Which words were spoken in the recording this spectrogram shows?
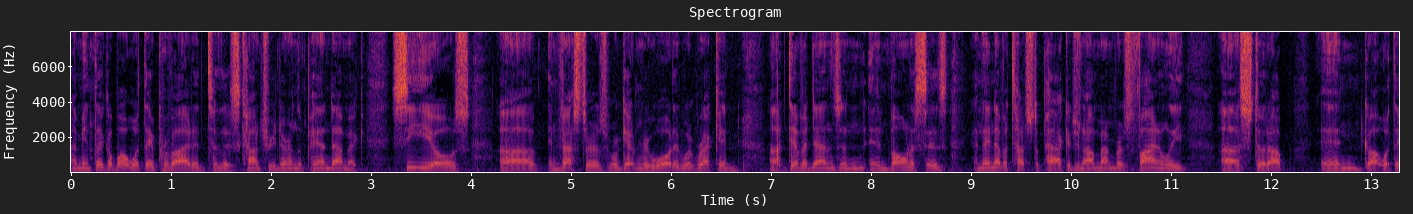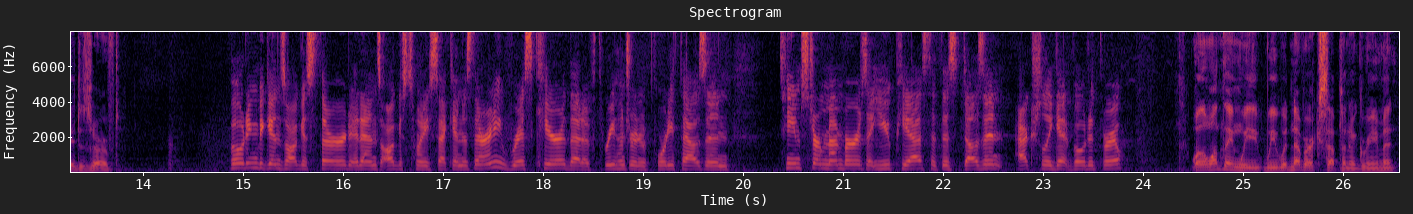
I mean, think about what they provided to this country during the pandemic. CEOs, uh, investors were getting rewarded with record uh, dividends and, and bonuses, and they never touched the package. And our members finally uh, stood up and got what they deserved. Voting begins August 3rd. It ends August 22nd. Is there any risk here that of 340,000 Teamster members at UPS that this doesn't actually get voted through? Well, the one thing we, we would never accept an agreement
